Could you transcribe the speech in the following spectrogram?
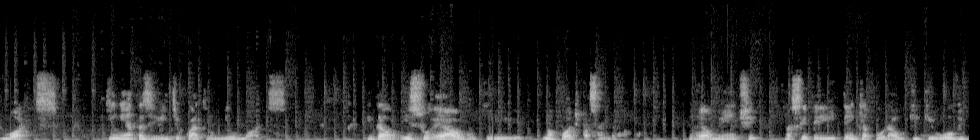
mortes. 524 mil mortes. Então, isso é algo que não pode passar em branco. Realmente, a CPI tem que apurar o que, que houve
